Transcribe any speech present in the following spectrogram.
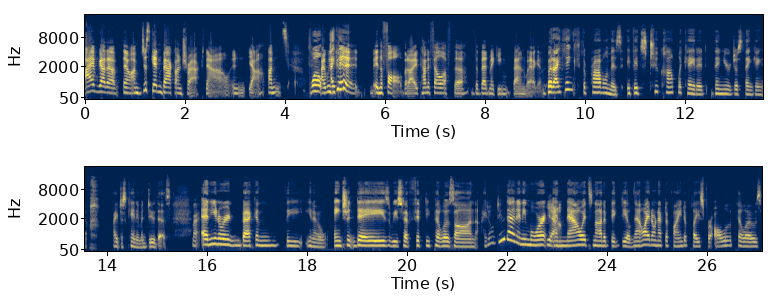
I've got to, you know, I'm just getting back on track now. And yeah, I'm, Well, I was think- good in the fall, but I kind of fell off the, the bed making bandwagon. But I think the problem is if it's too complicated, then you're just thinking, "Ugh, I just can't even do this. Right. And you know, back in the, you know, ancient days, we used to have 50 pillows on. I don't do that anymore. Yeah. And now it's not a big deal. Now I don't have to find a place for all of the pillows.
